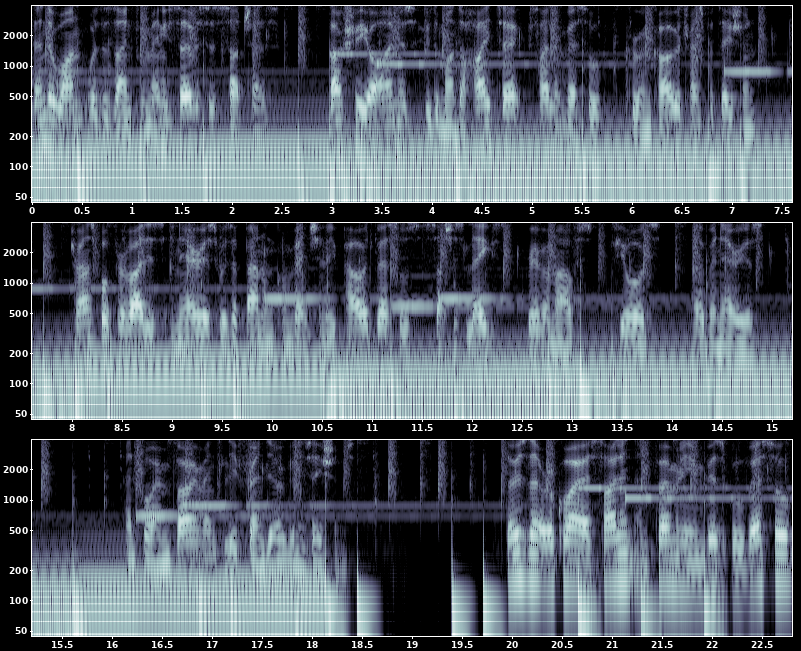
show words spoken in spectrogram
Tender 1 was designed for many services such as luxury yacht owners who demand a high-tech, silent vessel for crew and cargo transportation, transport providers in areas with a ban on conventionally powered vessels such as lakes, river mouths, fjords, urban areas, and for environmentally friendly organizations. Those that require a silent and firmly invisible vessel,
